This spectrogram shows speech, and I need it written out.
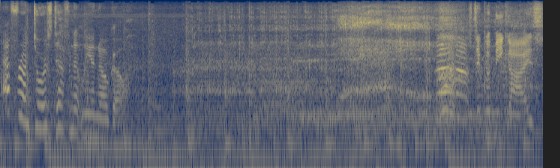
That front door's definitely a no-go. Stick with me, guys.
